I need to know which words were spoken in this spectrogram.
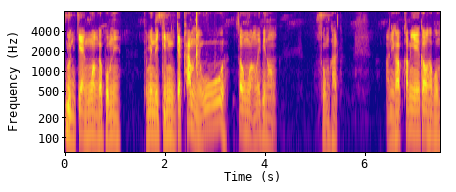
หลุ่นแจ้งง่วงครับผมนี่ถ้าเป็นได้กินจะค่ำเนี่ยโอ้เศร้าง่วงเลยพี่น้องสมคัดอันนี้ครับคำยังไงก็ครับผม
